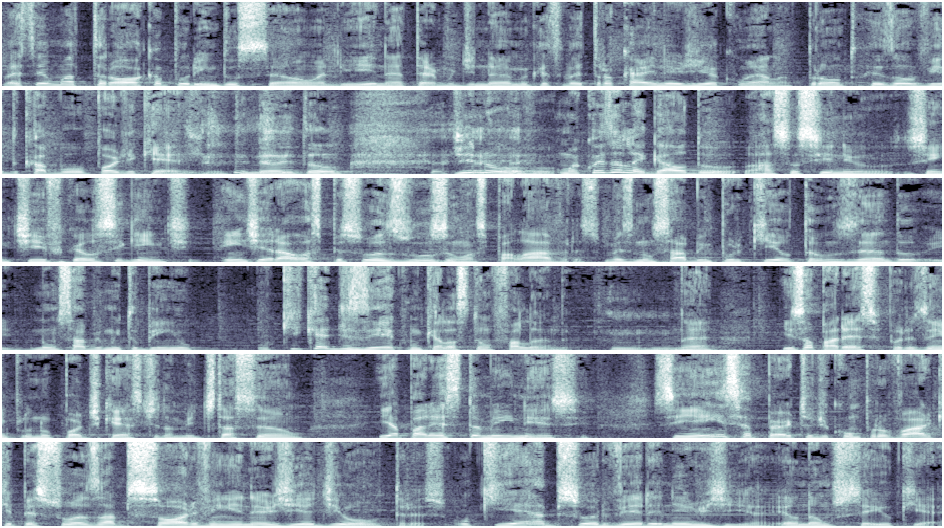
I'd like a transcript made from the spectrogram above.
Vai ser uma troca por indução ali, né? Termodinâmica, você vai trocar energia com ela. Pronto, resolvido, acabou o podcast, entendeu? Então, de novo, uma coisa legal do raciocínio científico é o seguinte: em geral, as pessoas usam as palavras, mas não sabem por que estão usando e não sabem muito bem o, o que quer dizer com o que elas estão falando, né? Isso aparece, por exemplo, no podcast da meditação e aparece também nesse. Ciência perto de comprovar que pessoas absorvem energia de outras. O que é absorver energia? Eu não sei o que é.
